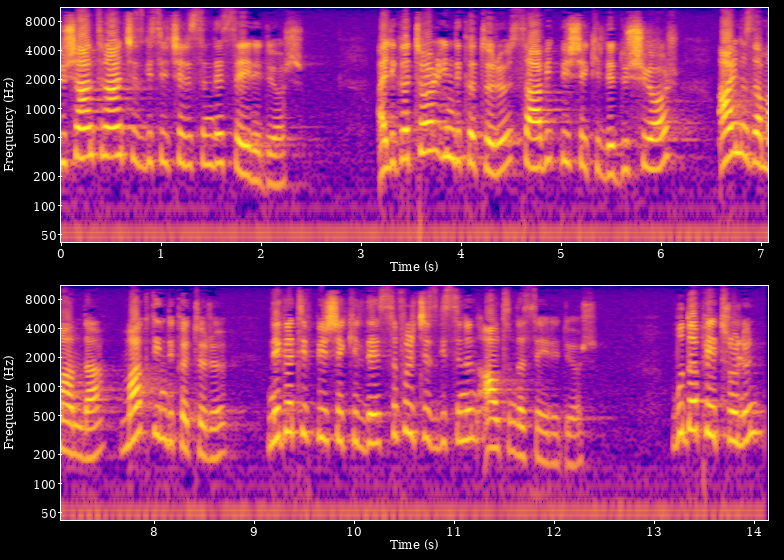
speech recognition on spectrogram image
düşen trend çizgisi içerisinde seyrediyor. Aligatör indikatörü sabit bir şekilde düşüyor. Aynı zamanda MACD indikatörü negatif bir şekilde sıfır çizgisinin altında seyrediyor. Bu da petrolün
